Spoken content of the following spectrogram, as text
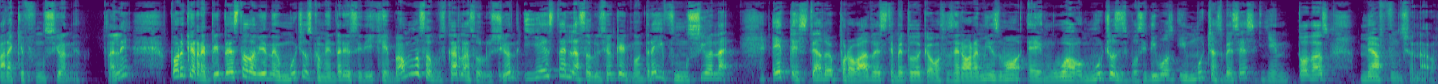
para que funcione. Porque repito, he estado viendo en muchos comentarios y dije, vamos a buscar la solución y esta es la solución que encontré y funciona. He testeado, he probado este método que vamos a hacer ahora mismo en, wow, muchos dispositivos y muchas veces y en todas me ha funcionado.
